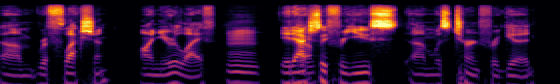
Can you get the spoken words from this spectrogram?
um, reflection on your life. Mm. It Yeah. actually for you um, was turned for good.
